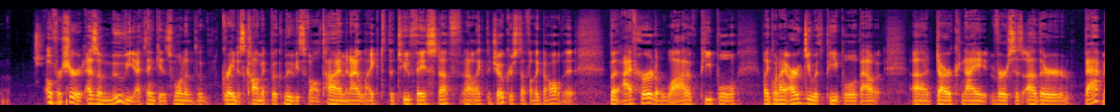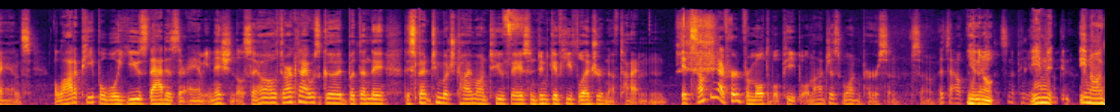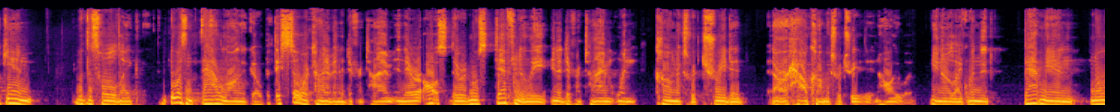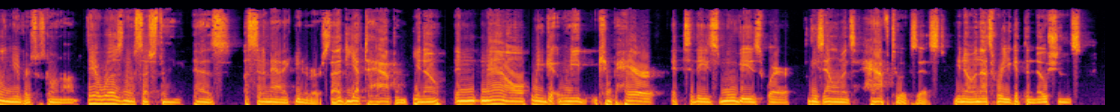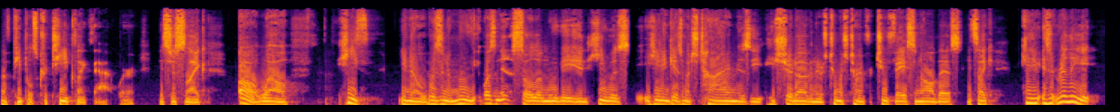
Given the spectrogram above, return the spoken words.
Oh, for sure. As a movie, I think is one of the greatest comic book movies of all time, and I liked the Two Face stuff, and I liked the Joker stuff. I liked all of it. But I've heard a lot of people, like when I argue with people about uh, Dark Knight versus other Batmans, a lot of people will use that as their ammunition. They'll say, "Oh, Dark Knight was good, but then they they spent too much time on Two Face and didn't give Heath Ledger enough time." And it's something I've heard from multiple people, not just one person. So it's out there. you know, it's an opinion. in, you know, again, with this whole like, it wasn't that long ago, but they still were kind of in a different time, and they were also they were most definitely in a different time when comics were treated, or how comics were treated in Hollywood. You know, like when the Batman Nolan universe was going on, there was no such thing as a cinematic universe that had yet to happen. You know, and now we get we compare it to these movies where these elements have to exist. You know, and that's where you get the notions of people's critique like that, where it's just like, oh well, Heath, you know, was in a movie, wasn't in a solo movie, and he was he didn't get as much time as he, he should have, and there was too much time for Two Face and all this. It's like, can you, is it really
